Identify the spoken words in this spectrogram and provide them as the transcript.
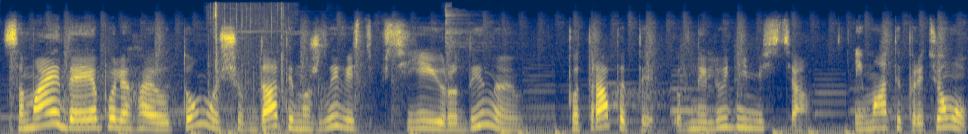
Сама ідея полягає у тому, щоб дати можливість всією родиною потрапити в нелюдні місця і мати при цьому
